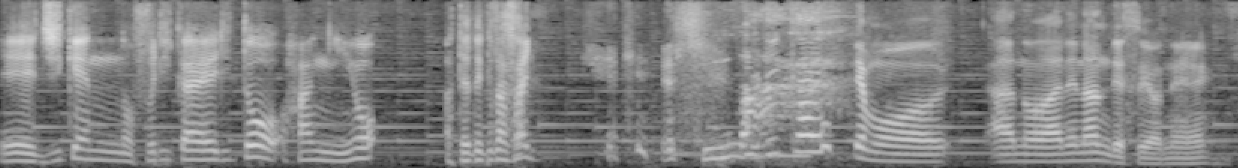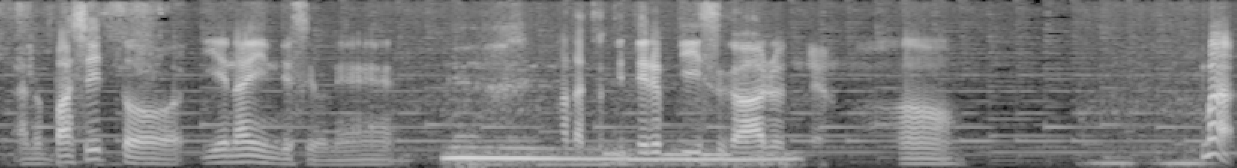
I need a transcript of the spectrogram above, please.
えー事件の振り返りと犯人を当ててください。振り返っても、あの、あれなんですよね。あの、バシッと言えないんですよね。ままだ欠けてるピースがあるんだよな。まあ、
